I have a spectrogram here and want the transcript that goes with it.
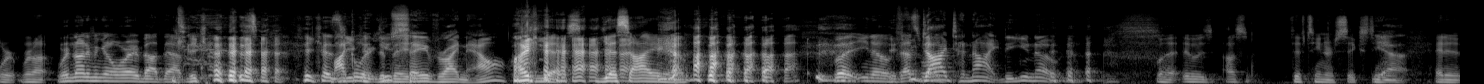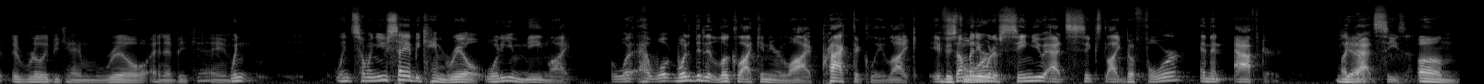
But we're we're not we're not even gonna worry about that because because Michael, you are you saved it. right now? Like yes, yes I am. but you know, if that's you died tonight, do you know? but it was I was 15 or 16 yeah. and it, it really became real and it became when when so when you say it became real what do you mean like what what what did it look like in your life practically like if before, somebody would have seen you at six like before and then after like yeah. that season um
